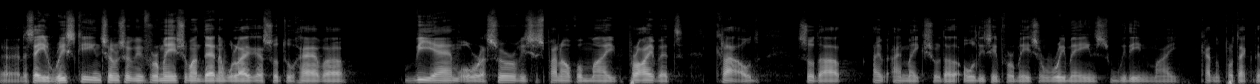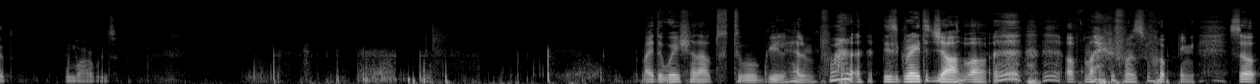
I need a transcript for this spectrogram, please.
uh, let's say risky in terms of information, and then I would like also to have a VM or a service spun off on my private cloud so that I, I make sure that all this information remains within my kind of protected environment. By the way, shout out to Guilherme for this great job of, of microphone swapping. So,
